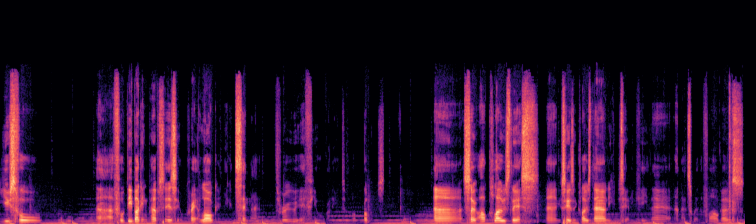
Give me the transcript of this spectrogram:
useful uh, for debugging purposes. It will create a log and you can send that through if you're running into a lot of problems. Uh, so I'll close this and you see as it closed down, you can just hit any key there and that's where the file goes.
